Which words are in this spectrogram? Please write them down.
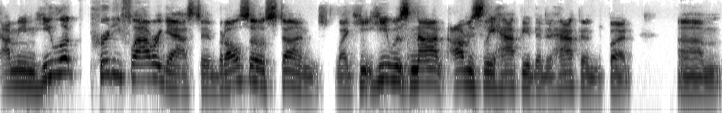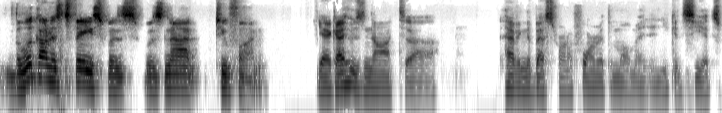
I mean, he looked pretty flabbergasted, but also stunned. Like he he was not obviously happy that it happened, but um, the look on his face was was not too fun. Yeah, a guy who's not uh, having the best run of form at the moment, and you can see it's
